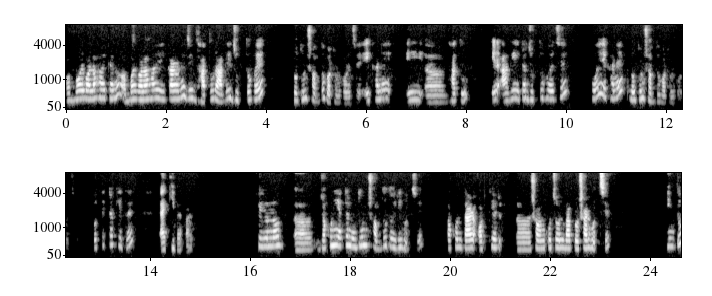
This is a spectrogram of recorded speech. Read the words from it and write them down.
অব্যয় বলা হয় কেন? অব্যয় বলা হয় এই কারণে যে ধাতুর আগে যুক্ত হয়ে নতুন শব্দ গঠন করেছে। এখানে এই ধাতু, এর আগে এটা যুক্ত হয়েছে হয়ে এখানে নতুন শব্দ গঠন করেছে। প্রত্যেকটা ক্ষেত্রে একই ব্যাপার। সেই জন্য যখনই একটা নতুন শব্দ তৈরি হচ্ছে, তখন তার অর্থের সংকোচন বা প্রসার হচ্ছে, কিন্তু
